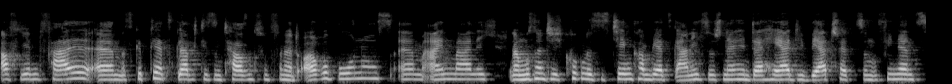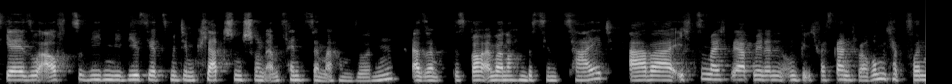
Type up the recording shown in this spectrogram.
auf jeden Fall. Ähm, es gibt jetzt, glaube ich, diesen 1500 Euro Bonus ähm, einmalig. Man muss natürlich gucken, das System kommt jetzt gar nicht so schnell hinterher, die Wertschätzung finanziell so aufzuwiegen, wie wir es jetzt mit dem Klatschen schon am Fenster machen würden. Also das braucht einfach noch ein bisschen Zeit. Aber ich zum Beispiel habe mir dann irgendwie, ich weiß gar nicht warum, ich habe vorhin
